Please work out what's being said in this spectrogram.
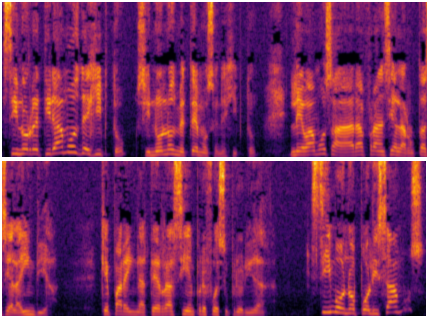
Si nos retiramos de Egipto, si no nos metemos en Egipto, le vamos a dar a Francia la ruta hacia la India, que para Inglaterra siempre fue su prioridad. Si monopolizamos,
